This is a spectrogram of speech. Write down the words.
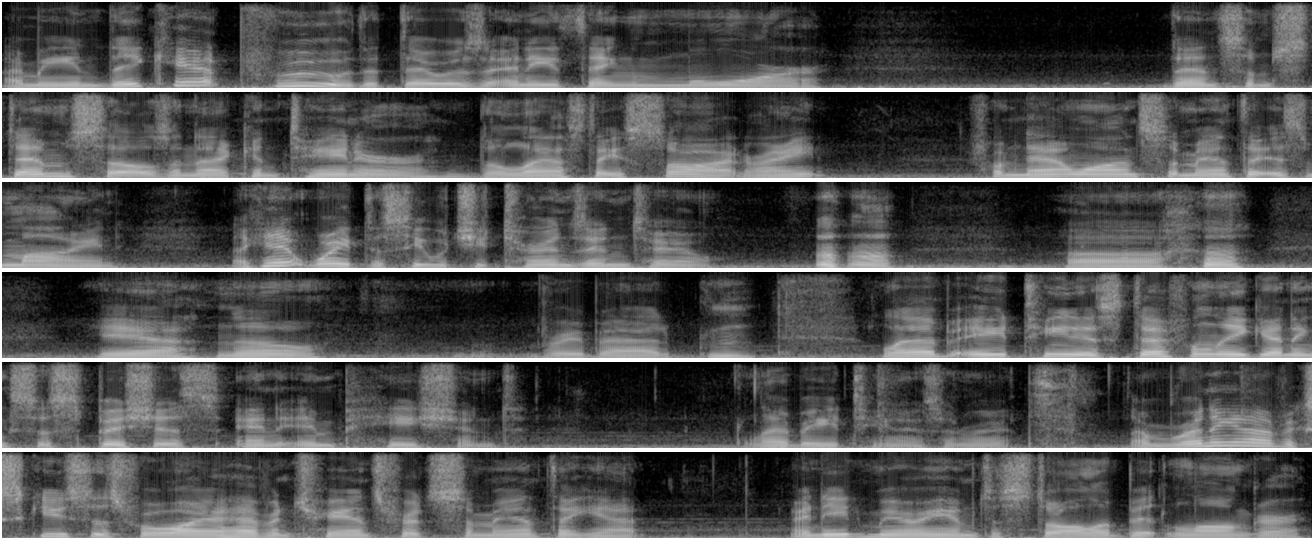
I mean, they can't prove that there was anything more than some stem cells in that container the last they saw it, right? From now on, Samantha is mine. I can't wait to see what she turns into. uh, yeah, no. Very bad. Lab 18 is definitely getting suspicious and impatient. Lab 18, I said right. I'm running out of excuses for why I haven't transferred Samantha yet. I need Miriam to stall a bit longer.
